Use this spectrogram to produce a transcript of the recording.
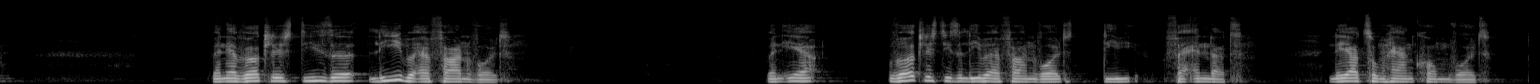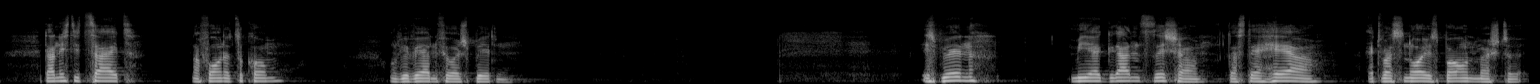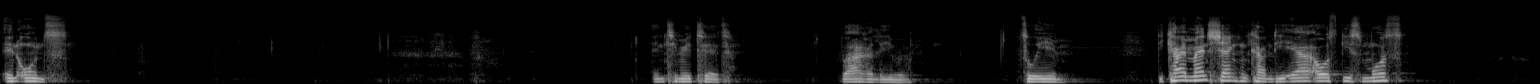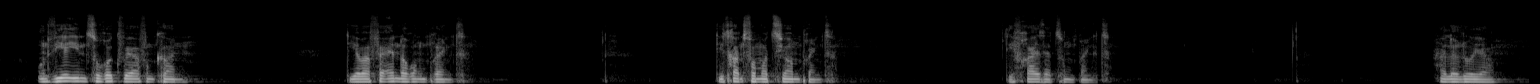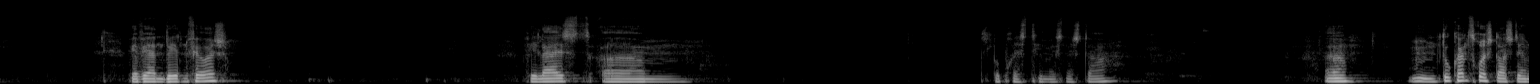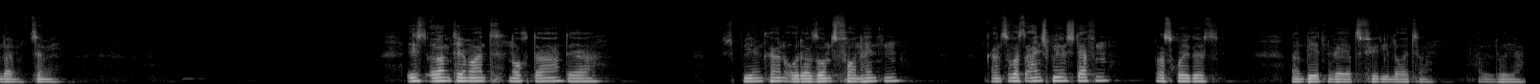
Wenn ihr wirklich diese Liebe erfahren wollt, wenn ihr wirklich diese Liebe erfahren wollt, die verändert, näher zum Herrn kommen wollt, dann ist die Zeit, nach vorne zu kommen und wir werden für euch beten. Ich bin mir ganz sicher, dass der Herr etwas Neues bauen möchte in uns. Intimität, wahre Liebe zu ihm, die kein Mensch schenken kann, die er ausgießen muss und wir ihn zurückwerfen können die aber Veränderung bringt, die Transformation bringt, die Freisetzung bringt. Halleluja. Wir werden beten für euch. Vielleicht, ähm, das Lobpreisteam ist nicht da. Äh, du kannst ruhig da stehen bleiben, Sammy. Ist irgendjemand noch da, der spielen kann oder sonst von hinten? Kannst du was einspielen, Steffen? Was ruhiges? Dann beten wir jetzt für die Leute. Halleluja.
